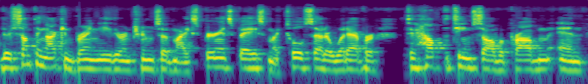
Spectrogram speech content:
there's something I can bring either in terms of my experience base, my tool set or whatever to help the team solve a problem and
